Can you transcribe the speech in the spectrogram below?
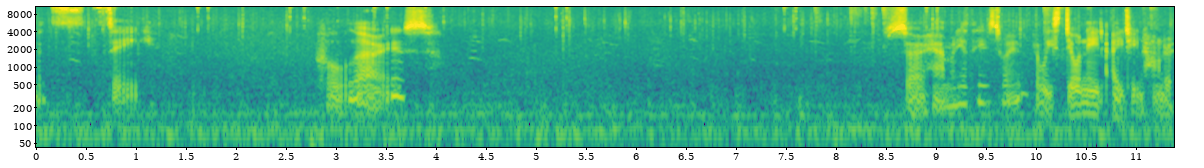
Let's see. Pull those. So how many of these do we, we still need 1800.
